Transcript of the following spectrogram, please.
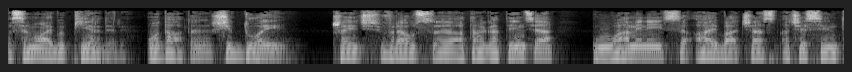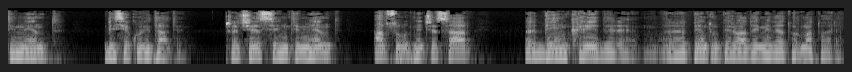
să nu aibă pierdere, odată, și doi, și aici vreau să atrag atenția, oamenii să aibă aceast, acest sentiment de securitate. Și acest sentiment absolut necesar de încredere pentru perioada imediat următoare.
